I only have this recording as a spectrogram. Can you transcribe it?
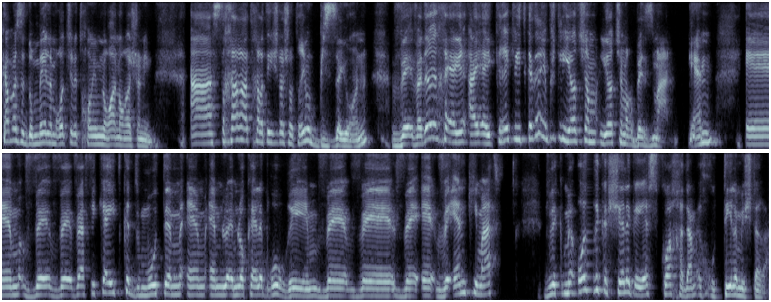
כמה זה דומה למרות שזה תחומים נורא נורא שונים. השכר ההתחלתי של השוטרים הוא ביזיון, ו- והדרך העיקרית להתקדם היא פשוט להיות שם, להיות שם הרבה זמן, כן? אמ, ו- ו- ואפיקי התקדמות הם, הם, הם, לא- הם לא כאלה ברורים, ו- ו- ו- ואין כמעט... ומאוד קשה לגייס כוח אדם איכותי למשטרה.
